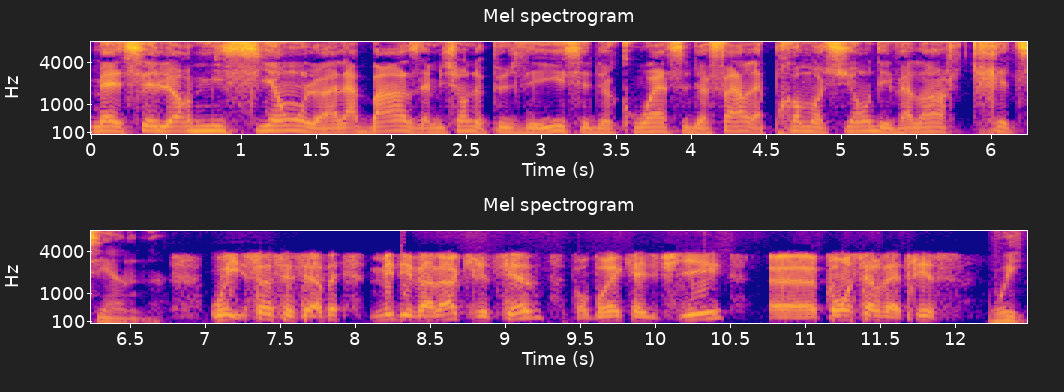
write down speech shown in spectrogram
Mais c'est leur mission, là, à la base, la mission de l'Opus Dei, c'est de quoi? C'est de faire la promotion des valeurs chrétiennes. Oui, ça c'est certain. Mais des valeurs chrétiennes qu'on pourrait qualifier euh, conservatrices. Oui.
